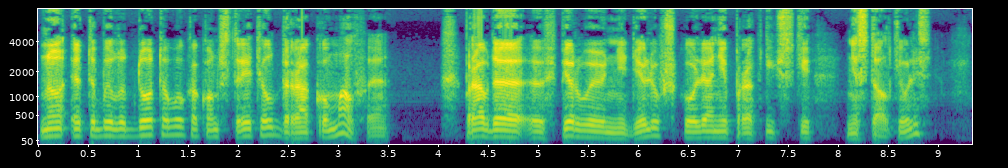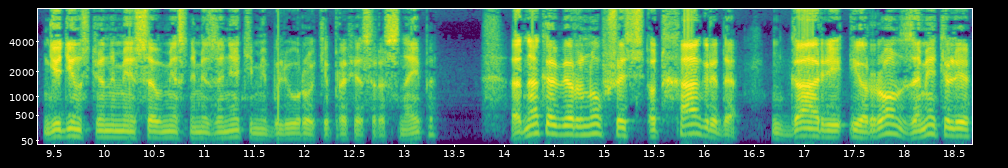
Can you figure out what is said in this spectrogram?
Но это было до того, как он встретил Драко Малфоя. Правда, в первую неделю в школе они практически не сталкивались. Единственными совместными занятиями были уроки профессора Снейпа. Однако, вернувшись от Хагрида, Гарри и Рон заметили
